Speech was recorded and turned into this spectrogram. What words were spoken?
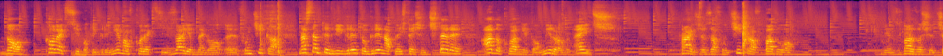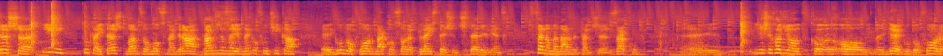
do kolekcji, bo tej gry nie mam w kolekcji, za jednego e, funcika. Następne dwie gry to gry na PlayStation 4, a dokładnie to Mirror Age. Także za funcika wpadło, więc bardzo się cieszę. I tutaj też bardzo mocna gra, także za jednego funcika e, God of War na konsolę PlayStation 4, więc fenomenalny także zakup. E, Jeśli chodzi o, o grę God of War, e,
